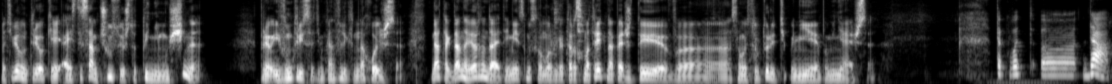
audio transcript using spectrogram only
но тебе внутри окей. А если ты сам чувствуешь, что ты не мужчина, прям и внутри с этим конфликтом находишься, да, тогда, наверное, да, это имеет смысл, может как-то рассмотреть, но, опять же, ты в самой структуре, типа, не поменяешься. Так вот, э, да,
